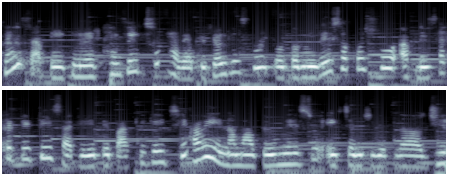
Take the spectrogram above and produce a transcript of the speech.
ફ્રેન્ડ્સ આપણે એક મિનિટ થઈ ગઈ છે. હવે આપણે જોઈ લઈશું. તો તમે જોઈ શકો છો, આપણી સકટીટી સારી રીતે પાકી ગઈ છે. હવે એનામાં આપણે ઉમેરીશું એક ચમચી જેટલા જીરું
